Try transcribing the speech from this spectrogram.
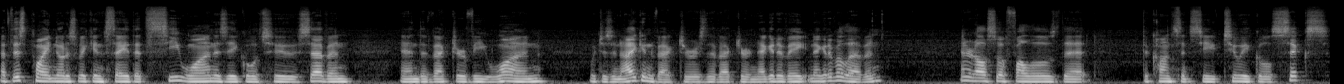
At this point, notice we can say that c1 is equal to 7, and the vector v1, which is an eigenvector, is the vector negative 8, negative 11. And it also follows that the constant c2 equals 6,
